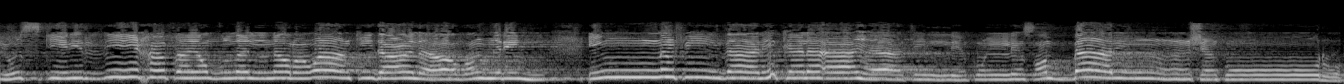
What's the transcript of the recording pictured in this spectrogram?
يُسْكِنِ الرِّيحَ فَيَظْلَلْنَ رَوَاكِدَ عَلَىٰ ظَهْرِهِ. إِنَّ فِي ذَٰلِكَ لَآيَاتٍ لِّكُلِّ صَبَّارٍ شَكُورٍ.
